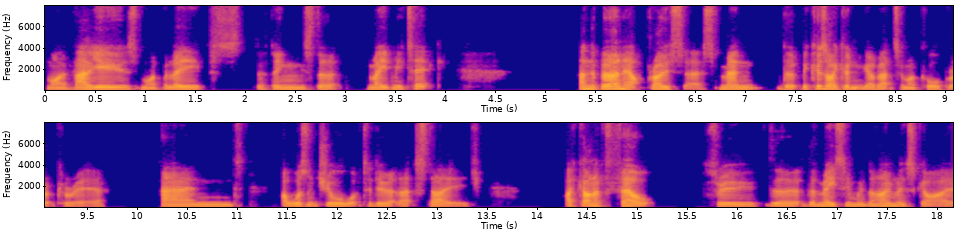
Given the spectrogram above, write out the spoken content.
my values, my beliefs, the things that made me tick. And the burnout process meant that because I couldn't go back to my corporate career and I wasn't sure what to do at that stage, I kind of felt through the, the meeting with the homeless guy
